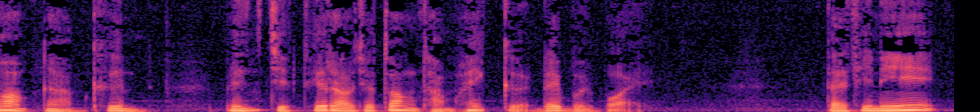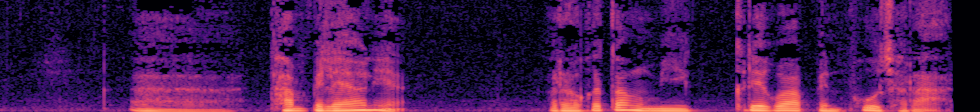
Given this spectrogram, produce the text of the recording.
งอกงามขึ้น เป็นจิตที่เราจะต้องทำให้เกิดได้บ่อยๆ แต่ทีนี้ทำไปแล้วเนี่ยเราก็ต้องมีเรียกว่าเป็นผู้ฉลาด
